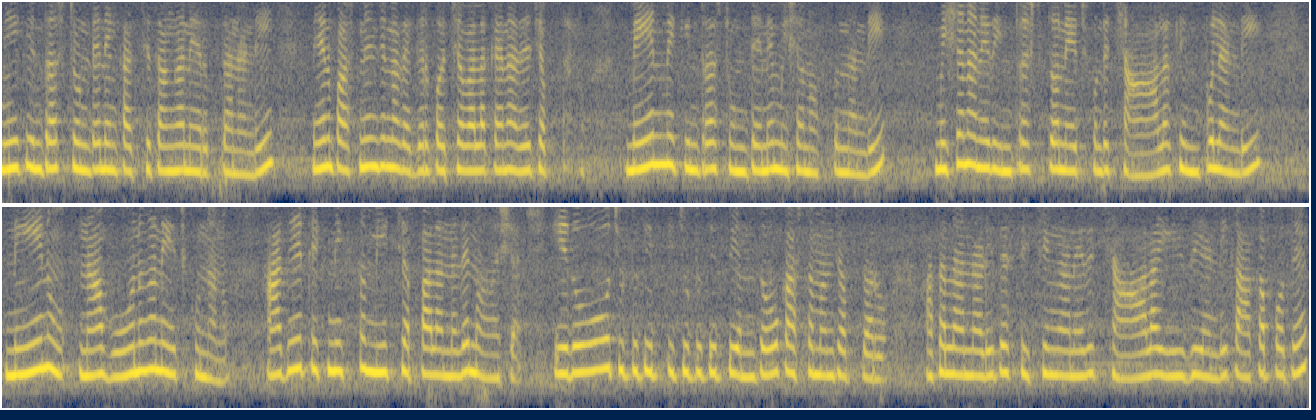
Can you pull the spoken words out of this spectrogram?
మీకు ఇంట్రెస్ట్ ఉంటే నేను ఖచ్చితంగా నేర్పుతానండి. నేను ఫస్ట్ నుంచి నా దగ్గరకు వచ్చే వాళ్ళకైనా అదే చెప్తాను. మెయిన్ మీకు ఇంట్రెస్ట్ ఉంటేనే మిషన్ వస్తుందండి. మిషన్ అనేది ఇంట్రెస్ట్తో నేర్చుకుంటే చాలా సింపుల్ అండి. నేను నా ఓన్గా నేర్చుకున్నాను. అదే టెక్నిక్స్తో మీకు చెప్పాలన్నదే నా ఆశ. ఏదో చుట్టు తిప్పి చుట్టు తిప్పి ఎంతో కష్టం అని చెప్తారు. అసలు నన్ను అడిగితే స్టిచ్చింగ్ అనేది చాలా ఈజీ అండి. కాకపోతే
